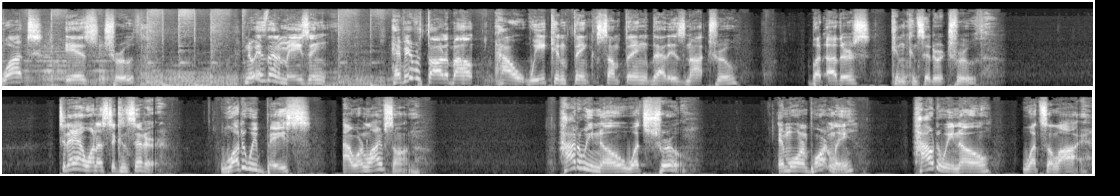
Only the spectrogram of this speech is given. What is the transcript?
what is truth? You know, isn't that amazing? Have you ever thought about how we can think something that is not true, but others can consider it truth? Today, I want us to consider what do we base our lives on? How do we know what's true? And more importantly, how do we know what's a lie?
